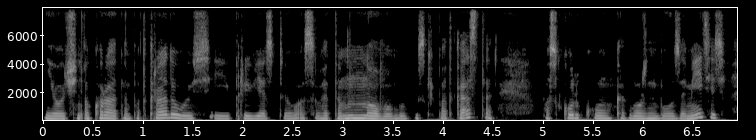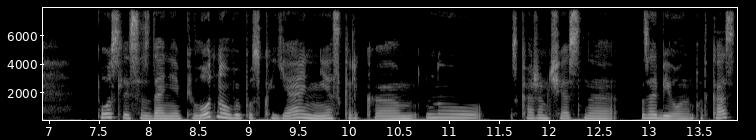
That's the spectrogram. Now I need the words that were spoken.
Я очень аккуратно подкрадываюсь и приветствую вас в этом новом выпуске подкаста, поскольку, как можно было заметить, после создания пилотного выпуска я несколько, ну, скажем честно, забила на подкаст.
